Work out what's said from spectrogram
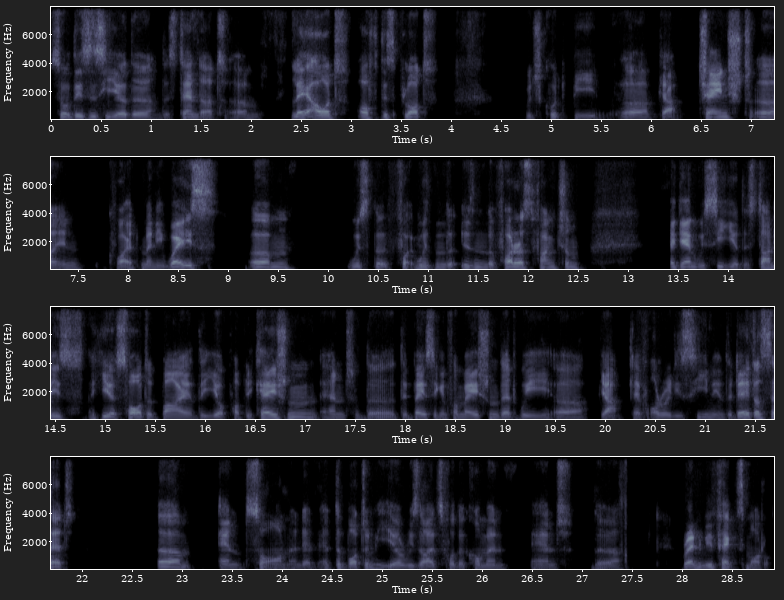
So this is here the, the standard um, layout of this plot, which could be uh, yeah changed uh, in quite many ways um, with the within the in the forest function. Again, we see here the studies here sorted by the year of publication and the, the basic information that we uh, yeah have already seen in the data set um, and so on. And at, at the bottom here, results for the common and the random effects model.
